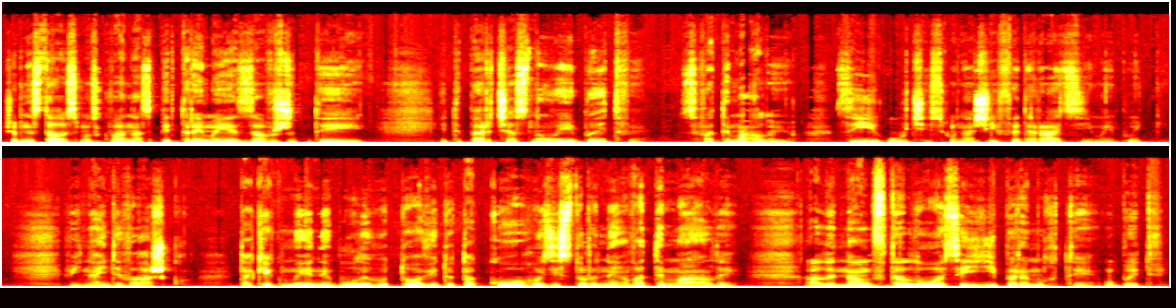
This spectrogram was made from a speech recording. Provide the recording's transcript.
Щоб не сталося, Москва нас підтримує завжди. І тепер час нової битви з Гватемалою за її участь у нашій федерації майбутній. Війна йде важко. Так як ми не були готові до такого зі сторони Гватемали, але нам вдалося її перемогти у битві.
